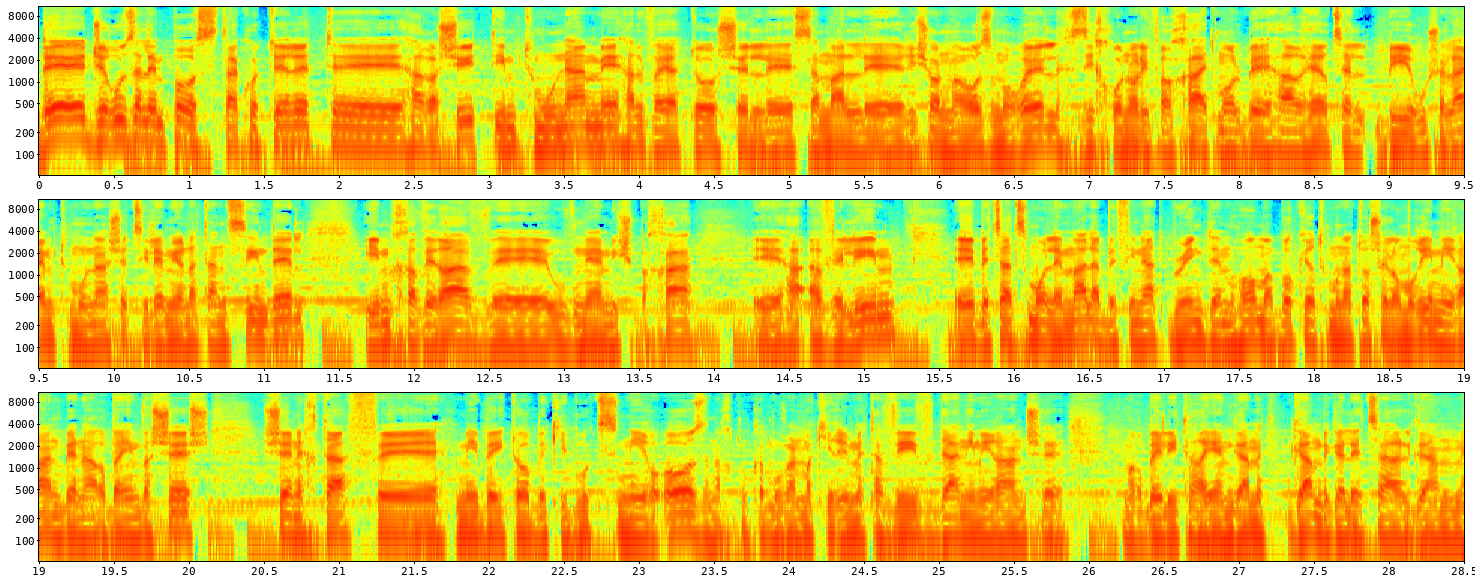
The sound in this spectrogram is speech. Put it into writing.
בג'רוזלם פוסט, הכותרת uh, הראשית עם תמונה מהלווייתו של uh, סמל uh, ראשון מעוז מורל, זיכרונו לברכה, אתמול בהר הרצל בירושלים, תמונה שצילם יונתן סינדל עם חבריו ובני המשפחה האבלים. בצד שמאל למעלה, בפינת Bring them home, הבוקר תמונתו של עמרי מירן, בן 46, שנחטף מביתו בקיבוץ ניר עוז. אנחנו כמובן מכירים את אביו, דני מירן, שמרבה להתראיין גם, גם בגלי צה"ל, גם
